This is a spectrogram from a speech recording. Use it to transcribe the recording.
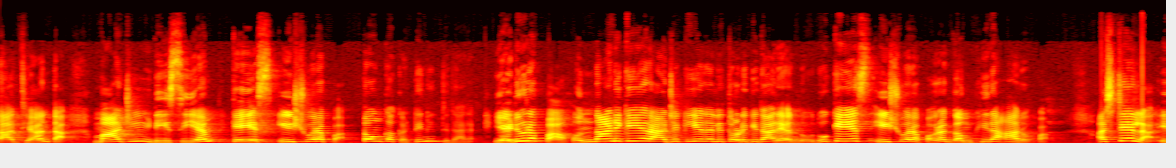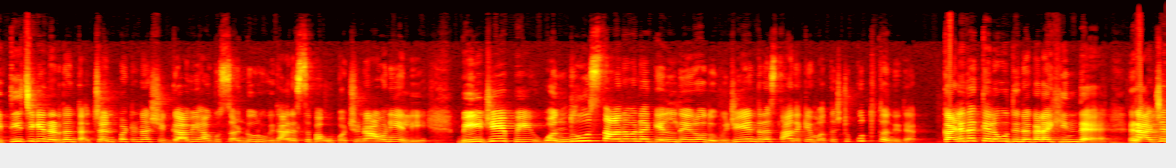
ಸಾಧ್ಯ ಅಂತ ಮಾಜಿ ಡಿಸಿಎಂ ಕೆಎಸ್ ಈಶ್ವರಪ್ಪ ಟೊಂಕ ಕಟ್ಟಿ ನಿಂತಿದ್ದಾರೆ. ಯಡಿಯೂರಪ್ಪ ಹೊಂದಾಣಿಕೆಯ ರಾಜಕೀಯದಲ್ಲಿ ತೊಡಗಿದ್ದಾರೆ ಅನ್ನೋದು ಕೆಎಸ್ ಈಶ್ವರಪ್ಪ ಅವರ ಗಂಭೀರ ಆರೋಪ. ಅಷ್ಟೇ ಅಲ್ಲ, ಇತ್ತೀಚೆಗೆ ನಡೆದಂತ ಚನ್ನಪಟ್ಟಣ, ಶಿಗ್ಗಾವಿ ಹಾಗೂ ಸಂಡೂರು ವಿಧಾನಸಭಾ ಉಪಚುನಾವಣೆಯಲ್ಲಿ ಬಿಜೆಪಿ ಒಂದೂ ಸ್ಥಾನವನ್ನ ಗೆಲ್ಲದೆ ಇರೋದು ವಿಜಯೇಂದ್ರ ಸ್ಥಾನಕ್ಕೆ ಮತ್ತಷ್ಟು ಕುತ್ತು ತಂದಿದೆ. ಕಳೆದ ಕೆಲವು ದಿನಗಳ ಹಿಂದೆ ರಾಜ್ಯ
